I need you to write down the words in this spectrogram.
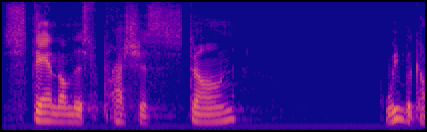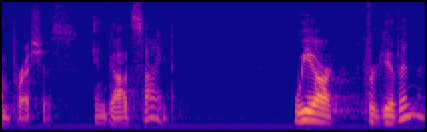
stand on this precious stone, we become precious in God's sight. We are forgiven,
